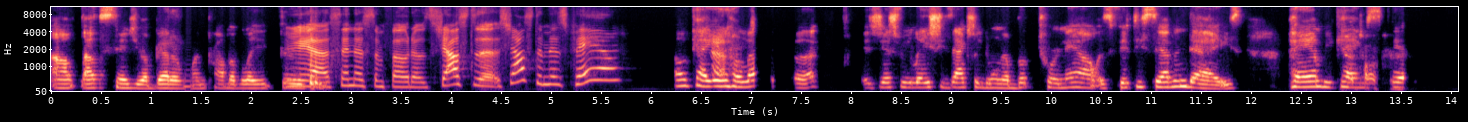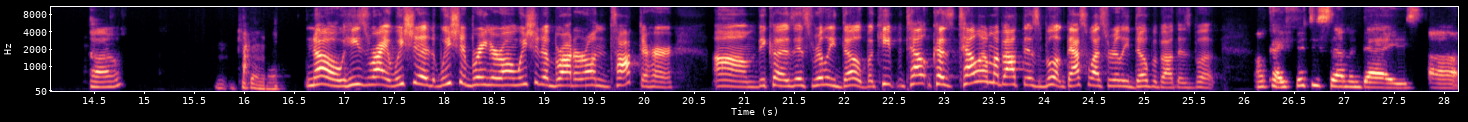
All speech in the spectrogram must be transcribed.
I'll, I'll send you a better one probably. Through. Yeah, send us some photos. Shouts to shouts to Miss Pam. Okay, in her last book, it's just released. She's actually doing a book tour now. It's 57 days. Pam became huh? Keep on. No, he's right. We should we should bring her on. We should have brought her on to talk to her um, because it's really dope. But keep tell because tell them about this book. That's what's really dope about this book. Okay, 57 days. Uh,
